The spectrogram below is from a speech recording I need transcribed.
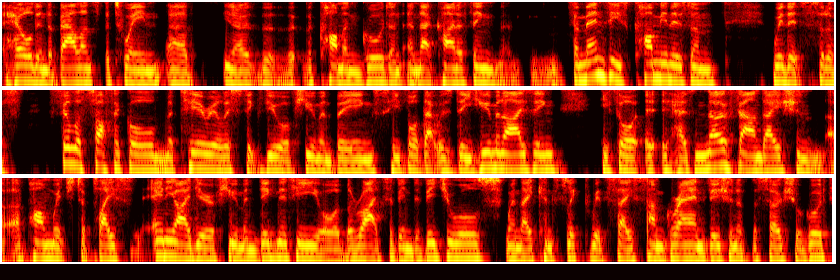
held in the balance between, uh, you know, the, the, the, common good and, and that kind of thing. For Menzies, communism, with its sort of philosophical, materialistic view of human beings, he thought that was dehumanizing. He thought it has no foundation uh, upon which to place any idea of human dignity or the rights of individuals when they conflict with, say, some grand vision of the social good.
